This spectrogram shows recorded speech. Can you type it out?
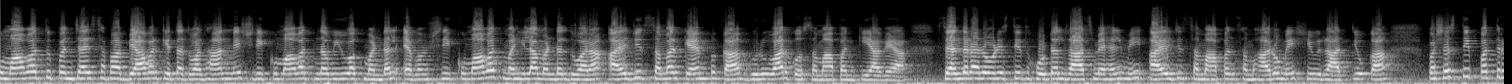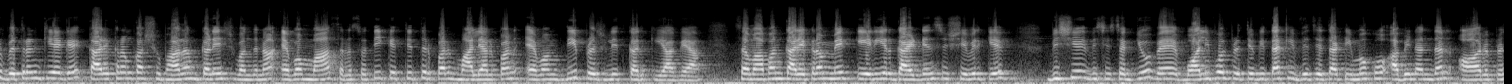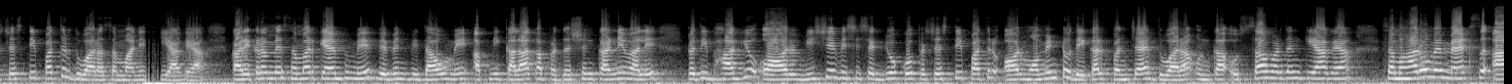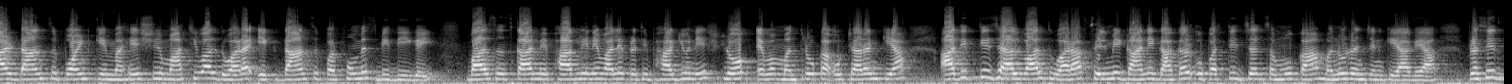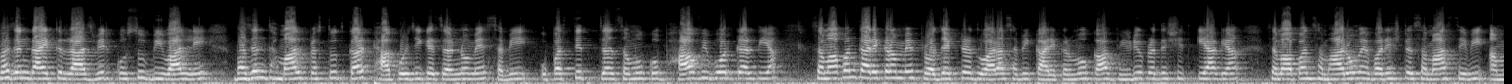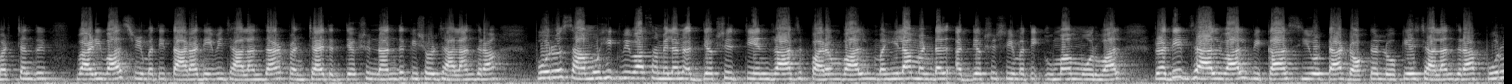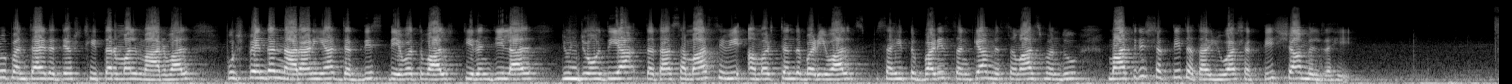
कुमावत पंचायत सभा ब्यावर के तत्वाधान में श्री कुमावत नवयुवक मंडल एवं श्री कुमावत महिला मंडल द्वारा आयोजित समर कैंप का गुरुवार को समापन किया गया। सेंदरा रोड स्थित होटल राजमहल में आयोजित समापन समारोह में शिवरात्रियों का प्रशस्ति पत्र वितरण किए गए। कार्यक्रम का शुभारंभ गणेश वंदना एवं माँ सरस्वती के चित्र पर माल्यार्पण एवं दीप प्रज्वलित कर किया गया। समापन कार्यक्रम में कैरियर गाइडेंस शिविर के विषय विशेषज्ञों व वॉलीबॉल प्रतियोगिता की विजेता टीमों को अभिनंदन और प्रशस्ति पत्र द्वारा सम्मानित किया गया। कार्यक्रम में समर कैंप में विभिन्न विधाओं में अपनी कला का प्रदर्शन करने वाले प्रतिभागियों और विषय विशेषज्ञों को प्रशस्ति पत्र और मोमेंटो देकर पंचायत द्वारा उनका उत्साहवर्धन किया गया। समारोह में मैक्स आर डांस पॉइंट के महेश माछीवाल द्वारा एक डांस परफॉर्मेंस भी दी गई। बाल संस्कार में भाग लेने वाले प्रतिभागियों ने श्लोक एवं मंत्रों का उच्चारण किया। आदित्य जालवाल द्वारा फिल्मी गाने गाकर उपस्थित जन समूह का मनोरंजन किया गया। प्रसिद्ध भजन गायक राजवीर कुसुम बीवाल ने भजन धमाल प्रस्तुत कर ठाकुर जी के चरणों में सभी उपस्थित जन समूह को भाव विभोर कर दिया। समापन कार्यक्रम में प्रोजेक्टर द्वारा सभी कार्यक्रमों का वीडियो प्रदर्शित किया गया। समापन समारोह में वरिष्ठ समाज सेवी अमरचंद वाड़ीवाल, श्रीमती तारा देवी जालंधर पंचायत अध्यक्ष नंद किशोर जालंधरा पूर्व सामूहिक विवाह सम्मेलन अध्यक्ष चेनराज परमवाल, महिला मंडल अध्यक्ष श्रीमती उमा मोरवाल, प्रदीप जालवाल, विकास योटा, डॉक्टर लोकेश जालंधरा, पूर्व पंचायत अध्यक्ष छीतरमल मारवाल, पुष्पेंद्र नारायणिया, जगदीश देवतवाल चिरंजी लाल झुंझोदिया तथा समाज सेवी अमरचंद बड़ीवाल सहित बड़ी संख्या में समाज बंधु मातृशक्ति तथा युवा शक्ति शामिल रही।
